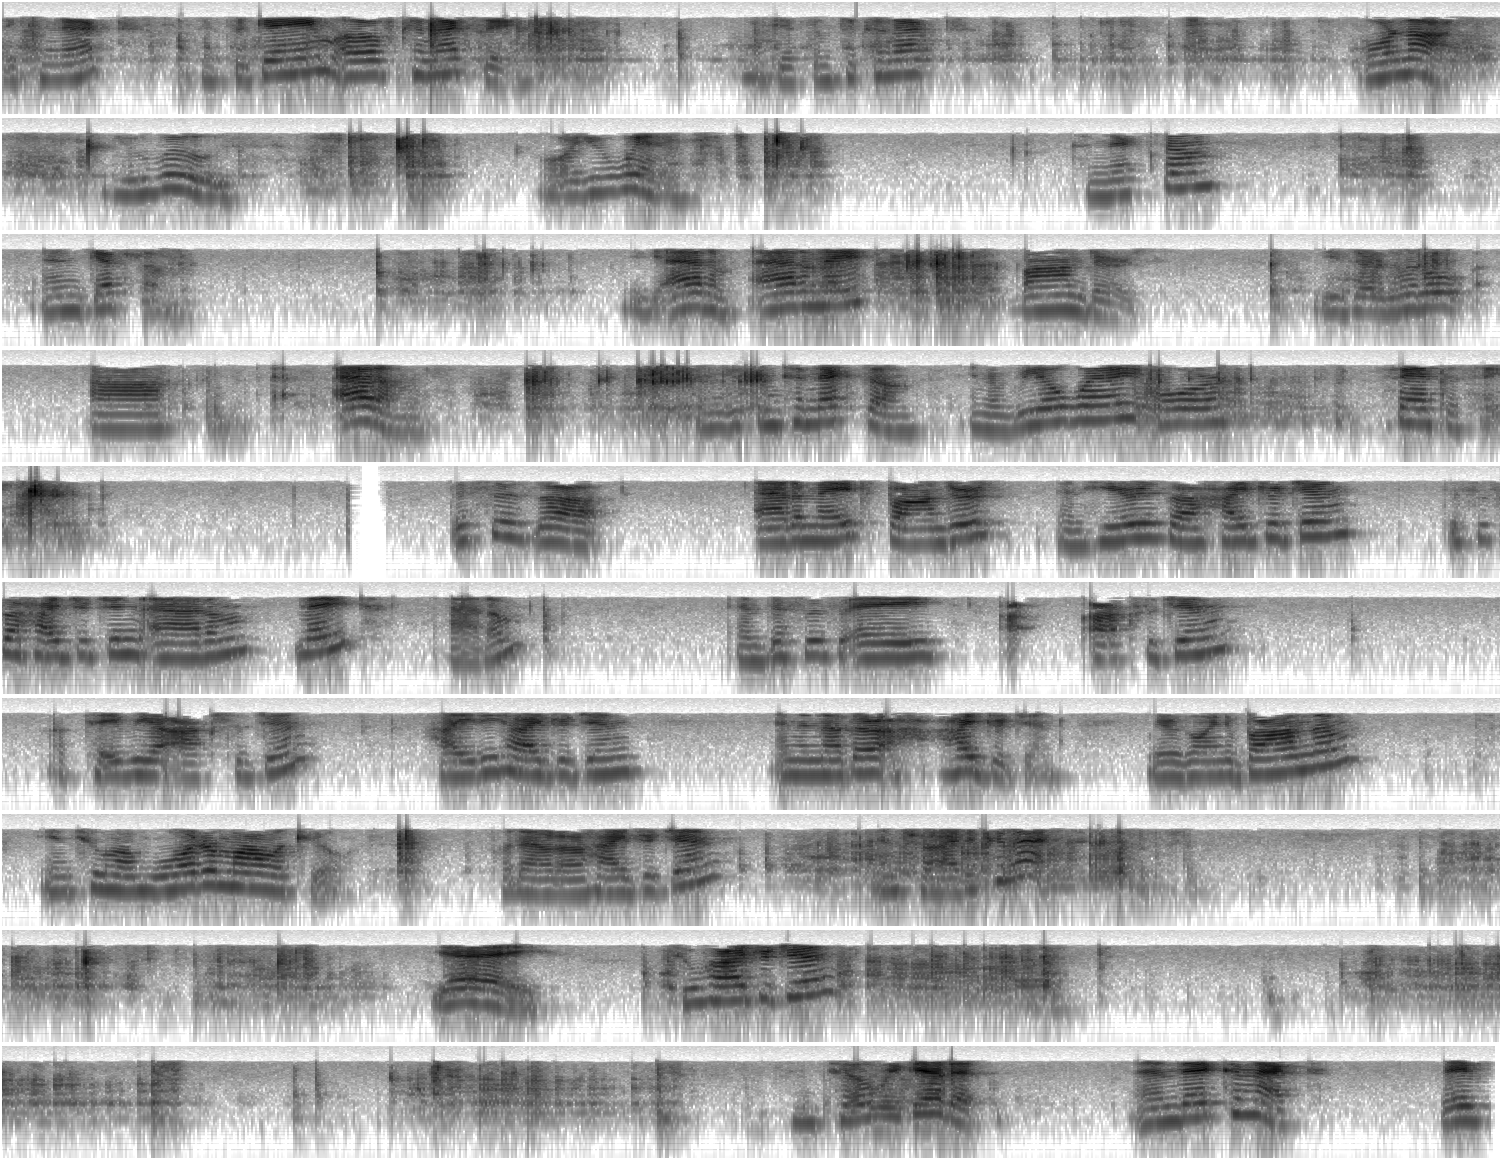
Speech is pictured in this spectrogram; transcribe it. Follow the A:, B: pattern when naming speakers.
A: They connect. It's a game of connecting. You get them to connect or not. You lose or you win. Connect them and get them. You add them. Atomate bonders. These are little uh, atoms. And you can connect them in a real way or fantasy. This is uh, atomate bonders, and here is a hydrogen. This is a hydrogen atom mate atom, and this is a oxygen, Octavia oxygen, Heidi hydrogen, and another hydrogen. We are going to bond them into a water molecule. Put out our hydrogen and try to connect. Yay! Two hydrogen. Until we get it. And they connect. They've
